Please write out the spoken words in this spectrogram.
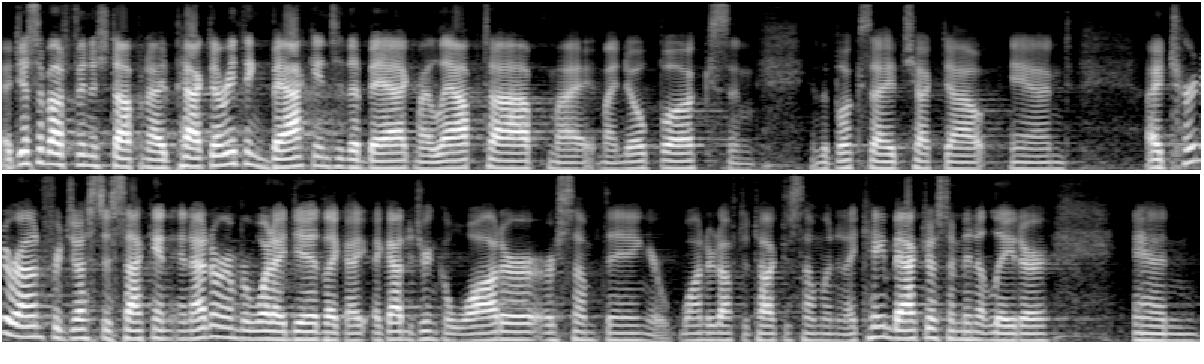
I just about finished up, and I'd packed everything back into the bag my laptop, my, my notebooks, and, and the books I had checked out. And I turned around for just a second, and I don't remember what I did. Like, I, I got a drink of water or something, or wandered off to talk to someone. And I came back just a minute later, and,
